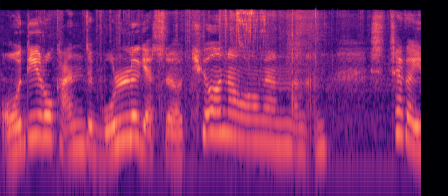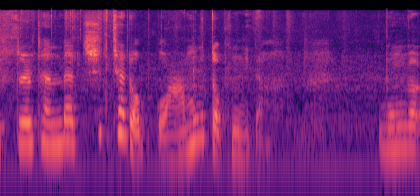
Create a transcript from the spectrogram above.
어디로 가는지 모르겠어요. 튀어나오면 시체가 있을 텐데 시체도 없고 아무것도 없습니다. 뭔가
